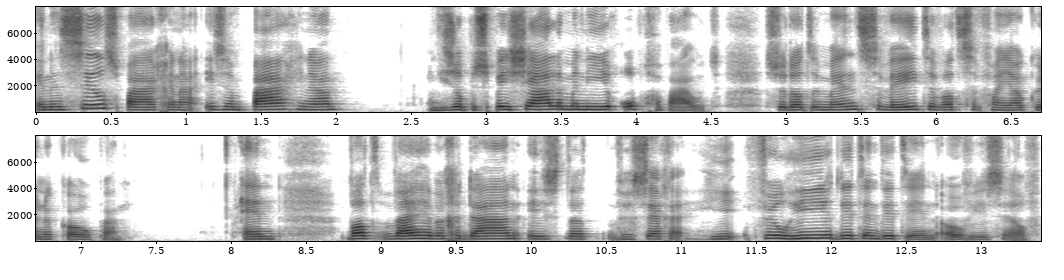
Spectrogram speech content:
En een salespagina is een pagina die is op een speciale manier opgebouwd, zodat de mensen weten wat ze van jou kunnen kopen. En wat wij hebben gedaan is dat we zeggen: vul hier dit en dit in over jezelf.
